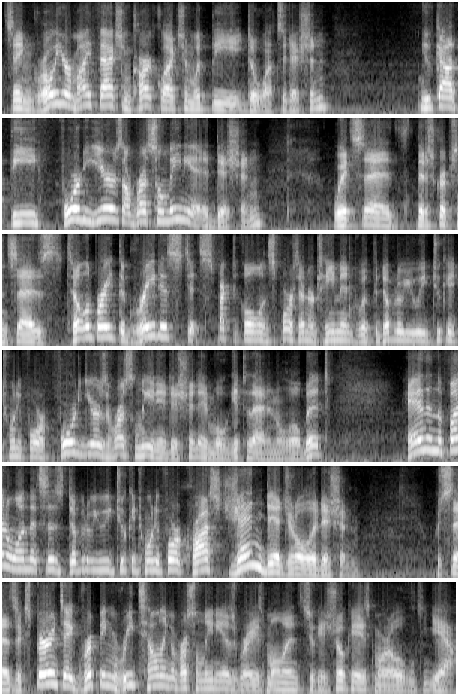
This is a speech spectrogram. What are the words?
saying grow your My Faction card collection with the deluxe edition. You've got the 40 Years of WrestleMania edition, which says the description says celebrate the greatest spectacle in sports entertainment with the WWE 2K24 40 Years of WrestleMania edition, and we'll get to that in a little bit. And then the final one that says WWE 2K24 Cross Gen Digital Edition, which says experience a gripping retelling of WrestleMania's greatest moments, 2K Showcase, moral, yeah.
